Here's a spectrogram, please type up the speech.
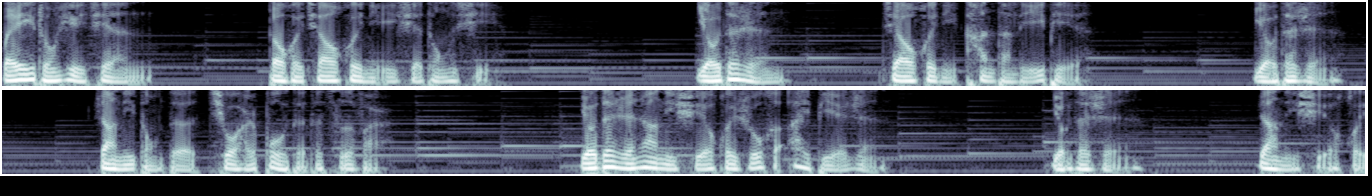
每一种遇见，都会教会你一些东西。有的人，教会你看淡离别；有的人，让你懂得求而不得的滋味儿；有的人让你学会如何爱别人；有的人，让你学会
